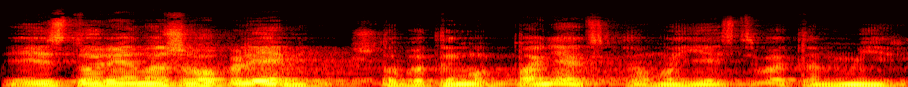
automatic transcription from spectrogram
И история нашего племени, чтобы ты мог понять, кто мы есть в этом мире.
